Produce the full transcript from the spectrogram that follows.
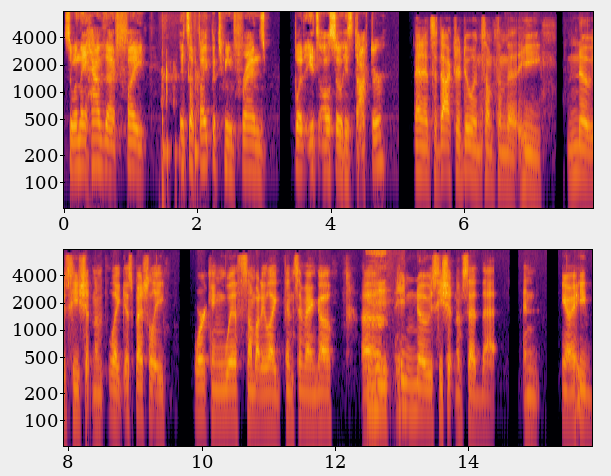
So when they have that fight, it's a fight between friends, but it's also his doctor. and it's a doctor doing something that he knows he shouldn't have like especially working with somebody like vincent van gogh uh, Mhm. he knows he shouldn't have said that and you know he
